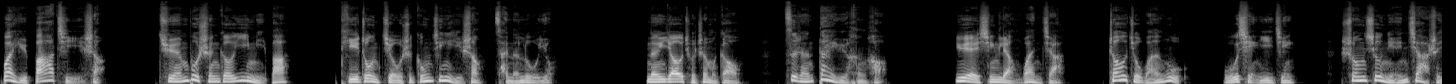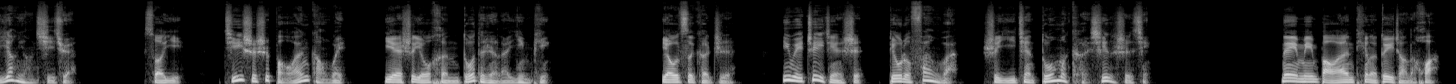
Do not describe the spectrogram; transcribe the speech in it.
外语八级以上，全部身高一米八，体重九十公斤以上才能录用。能要求这么高，自然待遇很好。月薪两万加，朝九晚五，五险一金，双休年假是样样齐全，所以即使是保安岗位，也是有很多的人来应聘。由此可知，因为这件事丢了饭碗是一件多么可惜的事情。那名保安听了队长的话，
